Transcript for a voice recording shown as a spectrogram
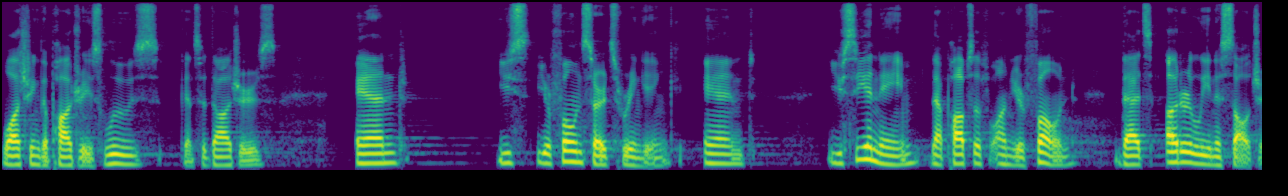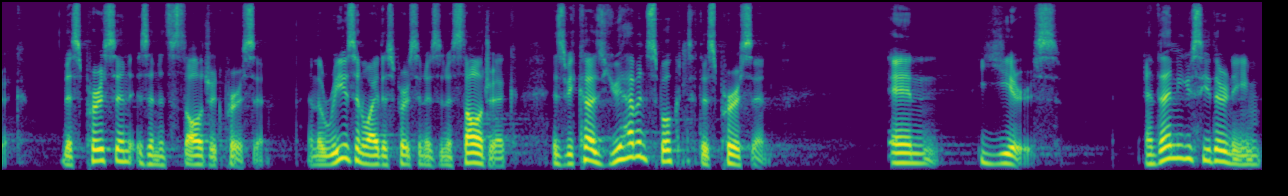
watching the Padres lose against the Dodgers, and you, your phone starts ringing and you see a name that pops up on your phone that's utterly nostalgic. This person is a nostalgic person. And the reason why this person is nostalgic is because you haven't spoken to this person in years. And then you see their name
